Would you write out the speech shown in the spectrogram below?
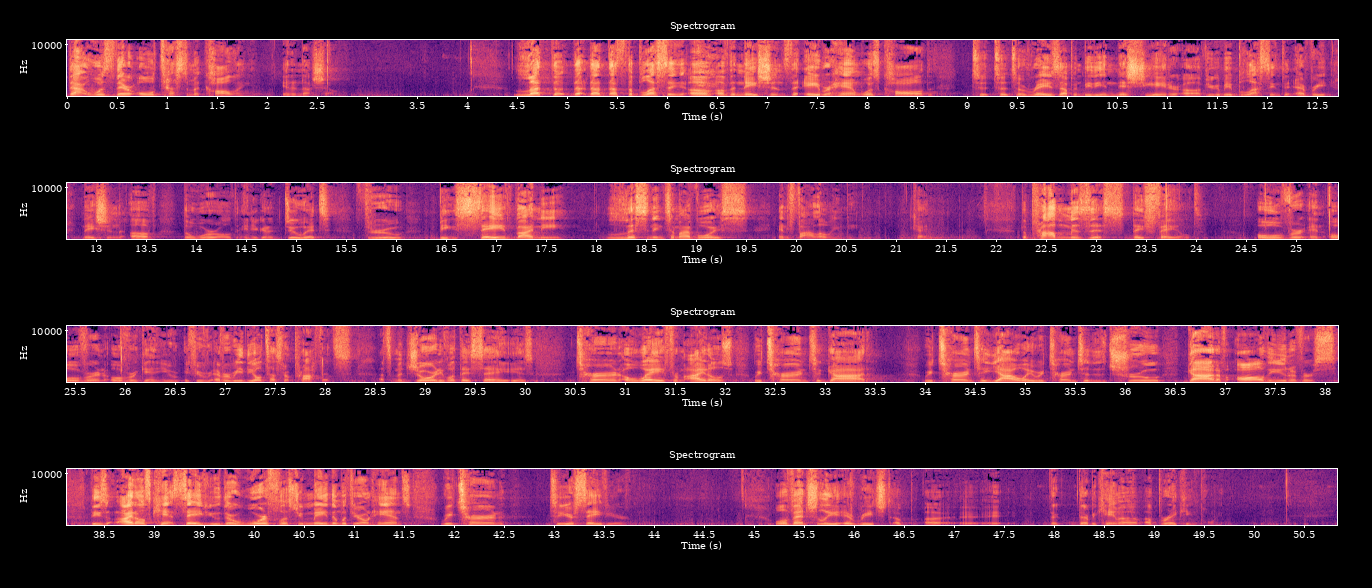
that was their Old Testament calling in a nutshell. Let the, that, that, that's the blessing of, of the nations that Abraham was called to, to, to raise up and be the initiator of. You're going to be a blessing to every nation of the world, and you're going to do it through being saved by me, listening to my voice, and following me. Okay? The problem is this they failed over and over and over again. You, if you ever read the Old Testament prophets, that's a majority of what they say is turn away from idols, return to God, Return to Yahweh. Return to the true God of all the universe. These idols can't save you, they're worthless. You made them with your own hands. Return to your Savior. Well, eventually it reached a, a it, there, became a, a breaking point.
